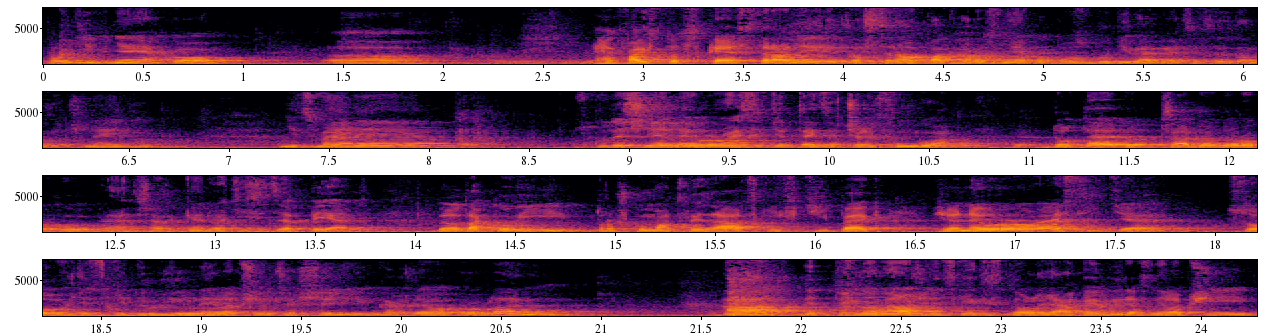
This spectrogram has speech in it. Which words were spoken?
podivně jako uh, hefajstovské strany zase naopak hrozně jako povzbudivé věci se tam začínají dít. Nicméně skutečně neuronové sítě teď začaly fungovat. Do té, do, třeba do, do roku ne, třeba 2005 byl takový trošku matfizácký vtípek, že neuronové sítě jsou vždycky druhým nejlepším řešením každého problému. A to znamená, že vždycky existovalo nějaké výrazně lepší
